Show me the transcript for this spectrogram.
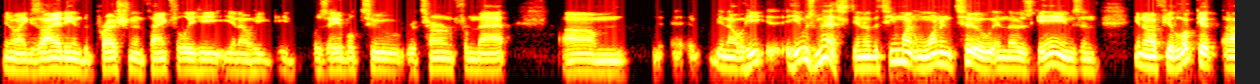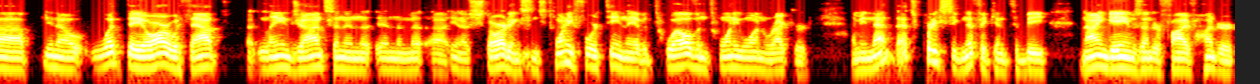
you know, anxiety and depression, and thankfully he, you know, he he was able to return from that. Um, you know, he he was missed. You know, the team went one and two in those games, and you know, if you look at uh, you know what they are without Lane Johnson in the in the uh, you know starting since 2014, they have a 12 and 21 record. I mean, that that's pretty significant to be nine games under 500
